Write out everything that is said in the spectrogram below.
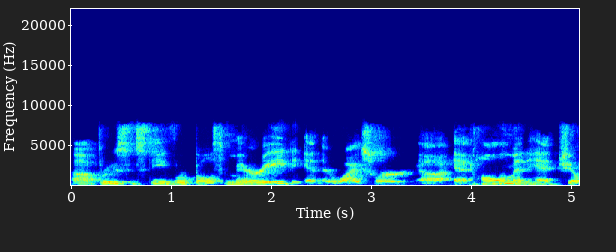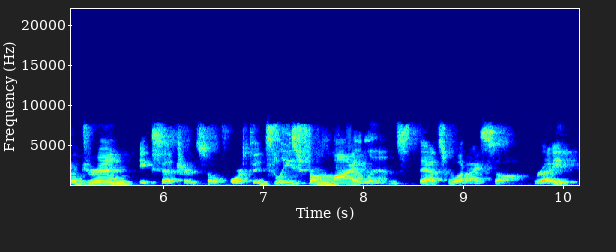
uh, Bruce and Steve were both married, and their wives were uh, at home and had children, et cetera, and so forth. At least from my lens, that's what I saw, right?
